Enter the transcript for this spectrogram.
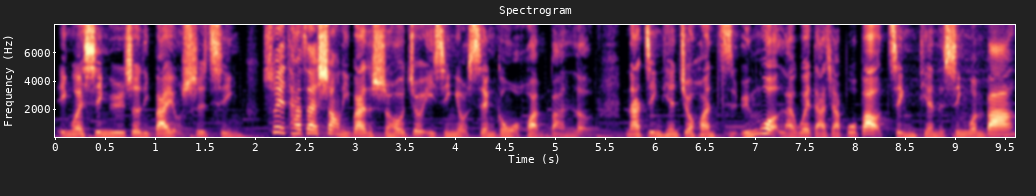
因为新鱼这礼拜有事情，所以他在上礼拜的时候就已经有先跟我换班了。那今天就换紫云我来为大家播报今天的新闻吧。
